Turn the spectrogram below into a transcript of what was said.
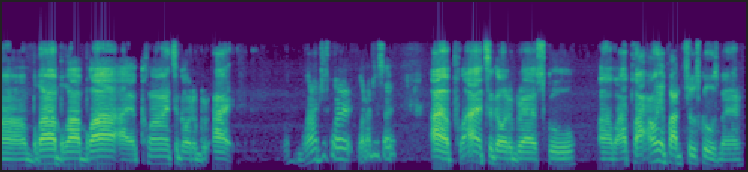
Um, blah, blah, blah. I applied to go to, I, what I just, what, what I just said? I applied to go to grad school. Um, I applied, I only applied to two schools, man.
